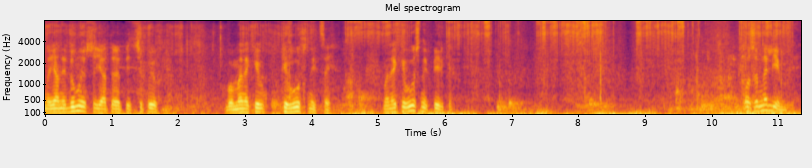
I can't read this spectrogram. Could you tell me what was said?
Ну я не думаю, що я тебе підчепив. Бо в мене кив, кивушний цей. У мене кивушний пірки. Може на лім, блядь.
